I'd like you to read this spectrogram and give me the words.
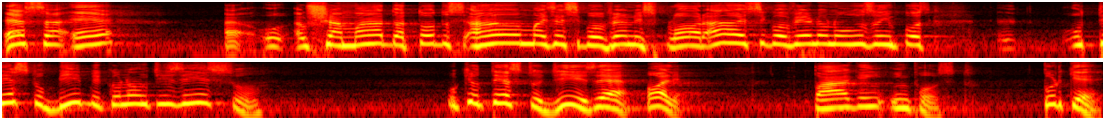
Essa é o, o, chamado a todos. Ah, mas esse governo explora. Ah, esse governo não usa o imposto. O texto bíblico não diz isso. O que o texto diz é: olha, paguem imposto. Por quê?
